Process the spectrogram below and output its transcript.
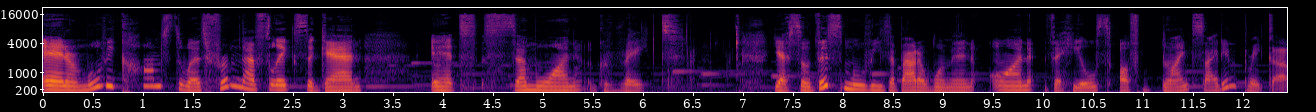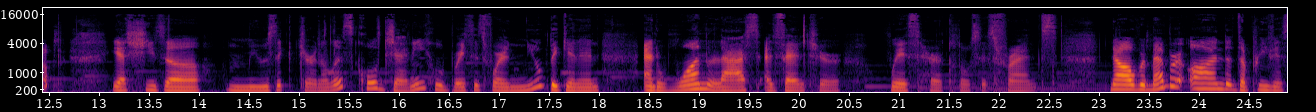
And our movie comes to us from Netflix again. It's Someone Great. Yes, yeah, so this movie is about a woman on the heels of blindsiding breakup. Yes, she's a music journalist called Jenny who braces for a new beginning and one last adventure with her closest friends. Now, remember on the previous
